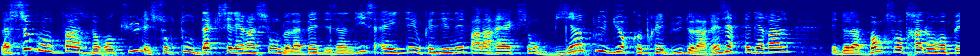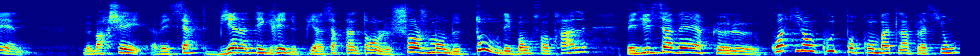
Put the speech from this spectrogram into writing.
La seconde phase de recul et surtout d'accélération de la baisse des indices a été occasionnée par la réaction bien plus dure que prévu de la Réserve fédérale et de la Banque centrale européenne. Le marché avait certes bien intégré depuis un certain temps le changement de ton des banques centrales, mais il s'avère que le quoi qu'il en coûte pour combattre l'inflation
